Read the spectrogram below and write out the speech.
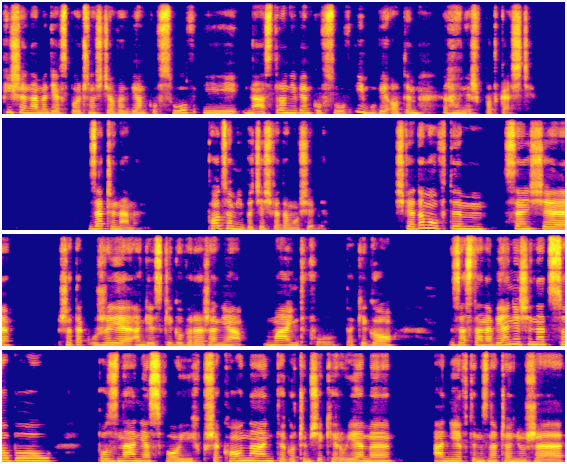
piszę na mediach społecznościowych Wianków Słów i na stronie Wianków Słów i mówię o tym również w podcaście. Zaczynamy. Po co mi bycie świadomą siebie? Świadomą w tym sensie, że tak użyję angielskiego wyrażenia mindful, takiego zastanawiania się nad sobą, poznania swoich przekonań, tego czym się kierujemy, a nie w tym znaczeniu, że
